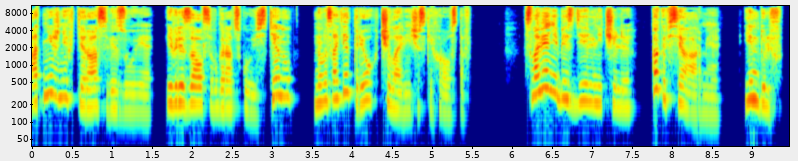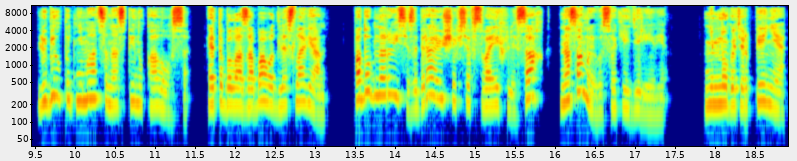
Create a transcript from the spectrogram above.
от нижних террас Везувия и врезался в городскую стену на высоте трех человеческих ростов. Славяне бездельничали, как и вся армия. Индульф любил подниматься на спину колосса. Это была забава для славян, подобно рыси, забирающихся в своих лесах на самые высокие деревья. Немного терпения,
